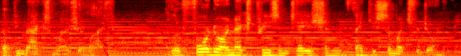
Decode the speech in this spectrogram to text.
help you maximize your life. I look forward to our next presentation. Thank you so much for joining me.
